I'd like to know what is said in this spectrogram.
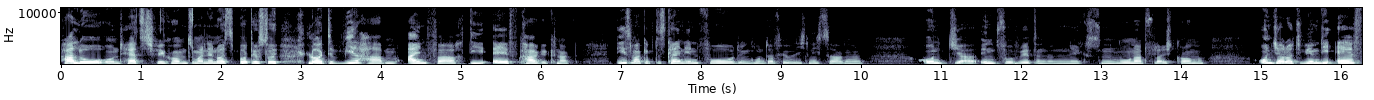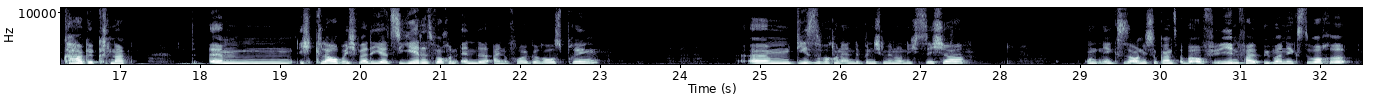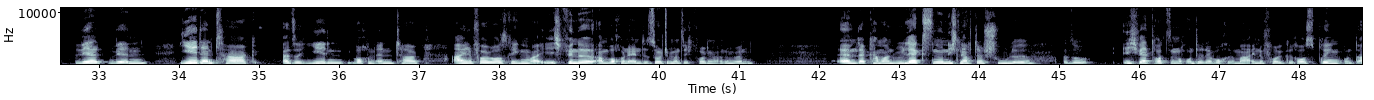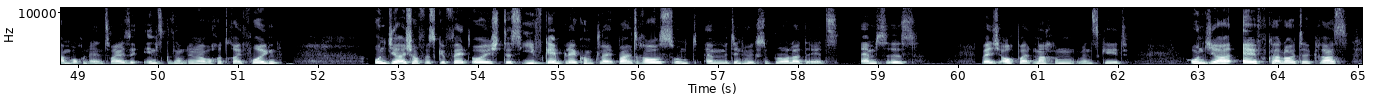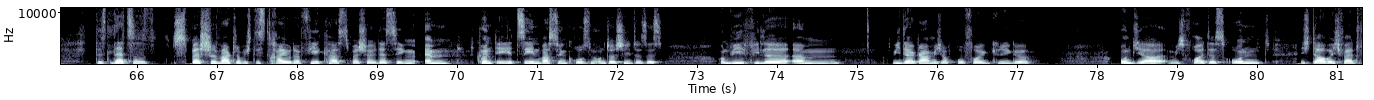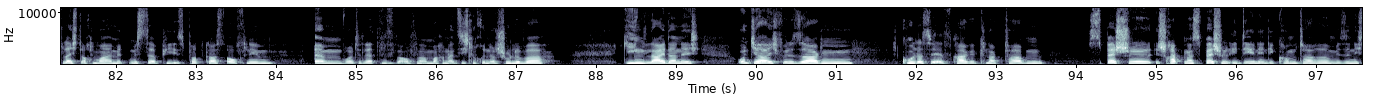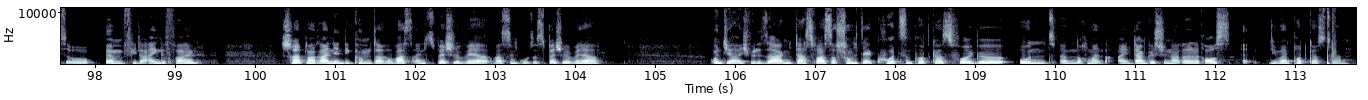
Hallo und herzlich willkommen zu meiner neuesten Podcast-Folge. Leute, wir haben einfach die 11k geknackt. Diesmal gibt es kein Info, den Grund dafür will ich nicht sagen. Und ja, Info wird in den nächsten Monat vielleicht kommen. Und ja, Leute, wir haben die 11k geknackt. Ähm, ich glaube, ich werde jetzt jedes Wochenende eine Folge rausbringen. Ähm, dieses Wochenende bin ich mir noch nicht sicher und nächstes auch nicht so ganz, aber auf jeden Fall übernächste Woche werden jeden Tag, also jeden Wochenendtag, eine Folge rauskriegen, weil ich finde, am Wochenende sollte man sich Folgen anhören. Ähm, da kann man relaxen und nicht nach der Schule. Also ich werde trotzdem noch unter der Woche immer eine Folge rausbringen und am Wochenende zwei, also insgesamt in der Woche drei Folgen. Und ja, ich hoffe, es gefällt euch. Das Eve Gameplay kommt gleich bald raus und ähm, mit den höchsten Brawler, der jetzt Ems ist. Werde ich auch bald machen, wenn es geht. Und ja, 11k Leute, krass. Das letzte Special war, glaube ich, das 3 oder 4k Special. Deswegen ähm, könnt ihr jetzt sehen, was für einen großen Unterschied es ist. Und wie viele ähm, Wiedergaben ich auch pro Folge kriege. Und ja, mich freut es. Und ich glaube, ich werde vielleicht auch mal mit Mr. P's Podcast aufnehmen. Ähm, wollte letztens eine Aufnahme machen, als ich noch in der Schule war. Ging leider nicht. Und ja, ich würde sagen, cool, dass wir 11k geknackt haben. Special, schreibt mal Special-Ideen in die Kommentare. Mir sind nicht so ähm, viele eingefallen. Schreibt mal rein in die Kommentare, was ein Special wäre, was ein gutes Special wäre. Und ja, ich würde sagen, das war es auch schon mit der kurzen Podcast-Folge. Und ähm, nochmal ein Dankeschön an alle raus, äh, die meinen Podcast hören.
